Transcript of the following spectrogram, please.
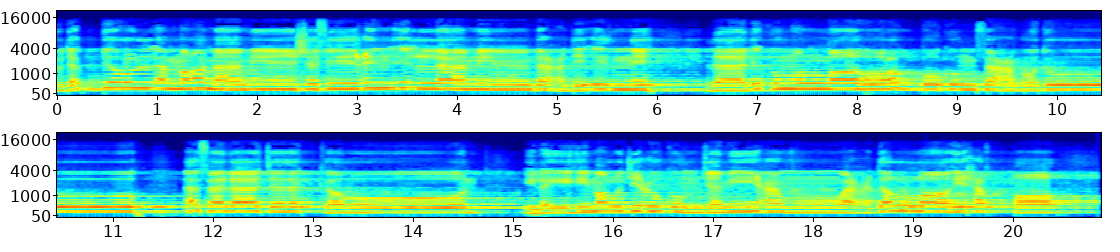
يدبر الأمر ما من شفيع إلا من بعد إذنه. ذلكم الله ربكم فاعبدوه. أفلا تذكرون. إليه مرجعكم جميعا وعد الله حقا.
